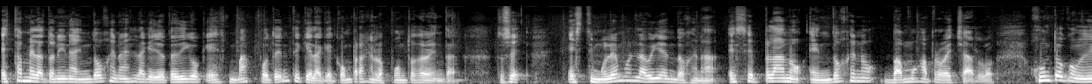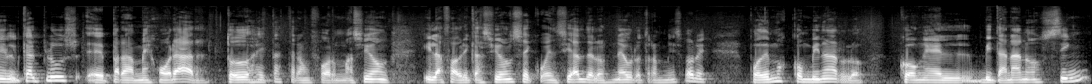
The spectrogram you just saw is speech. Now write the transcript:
Esta melatonina endógena es la que yo te digo que es más potente que la que compras en los puntos de venta. Entonces, estimulemos la vía endógena. Ese plano endógeno vamos a aprovecharlo. Junto con el Cal Plus, eh, para mejorar toda esta transformación y la fabricación secuencial de los neurotransmisores, podemos combinarlo con el Vitanano Zinc,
